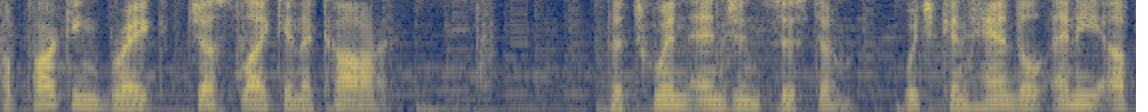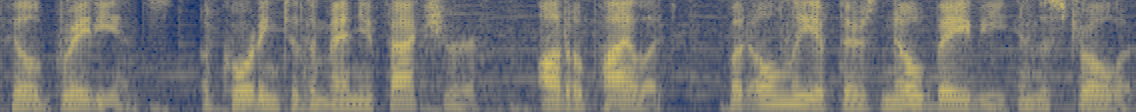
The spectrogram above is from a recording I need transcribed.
a parking brake just like in a car the twin-engine system, which can handle any uphill gradients, according to the manufacturer, autopilot, but only if there's no baby in the stroller.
